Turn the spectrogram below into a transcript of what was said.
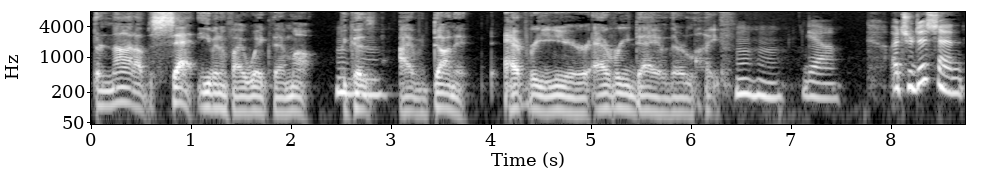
they're not upset even if I wake them up because mm-hmm. I've done it every year, every day of their life. Mm-hmm. Yeah. A tradition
